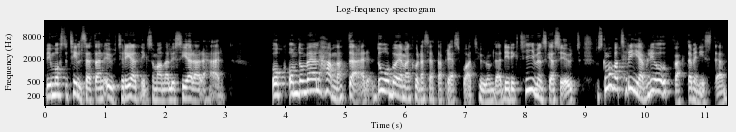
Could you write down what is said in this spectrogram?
vi måste tillsätta en utredning som analyserar det här. Och om de väl hamnat där, då börjar man kunna sätta press på att hur de där direktiven ska se ut. Då ska man vara trevlig och uppvakta ministern.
